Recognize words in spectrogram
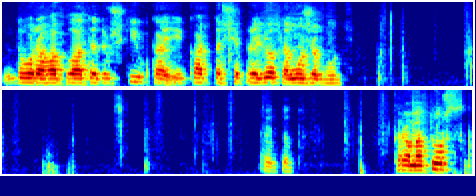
дорого платить дружківка, і карта ще прильота може бути. Этот Краматорск.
